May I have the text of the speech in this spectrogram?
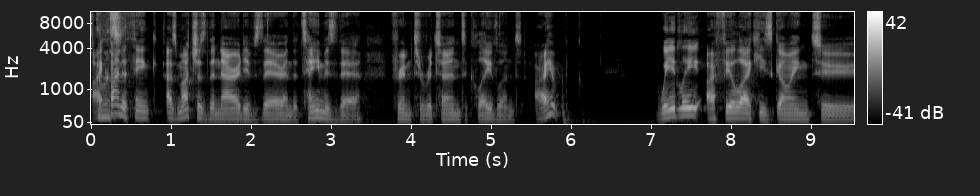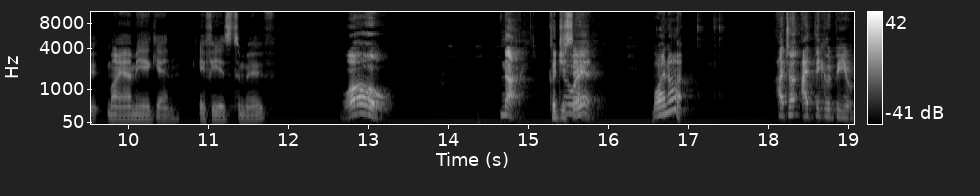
I Unless- kind of think, as much as the narrative's there and the team is there for him to return to Cleveland, I weirdly I feel like he's going to Miami again if he is to move. Whoa, no, Could you No see way. it? Why not? I don't. I think it would be a,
